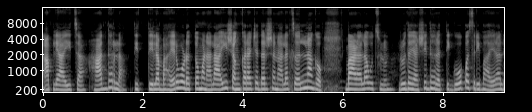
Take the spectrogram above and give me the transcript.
आपल्या आईचा हात धरला. ती तिला बाहेर ओढत तो म्हणाला आई शंकराच्या दर्शनाला चल ना गं. बाळाला उचलून हृदयाशी धरत ती गोपसरी बाहेर आली.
